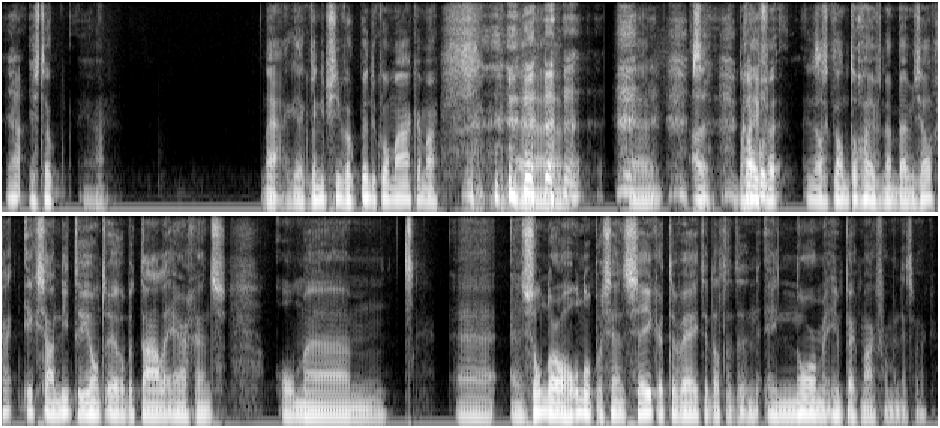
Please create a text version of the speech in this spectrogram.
Ja. is het ook... Ja. Nou ja, ik, ik weet niet precies welk punt ik wil maken, maar... nog op. even, en als ik dan toch even naar bij mezelf ga. Ik zou niet 300 euro betalen ergens om en zonder 100% zeker te weten dat het een enorme impact maakt voor mijn netwerk.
